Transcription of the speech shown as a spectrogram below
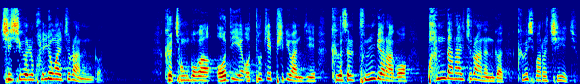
지식을 활용할 줄 아는 것. 그 정보가 어디에 어떻게 필요한지 그것을 분별하고 판단할 줄 아는 것. 그것이 바로 지혜죠.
